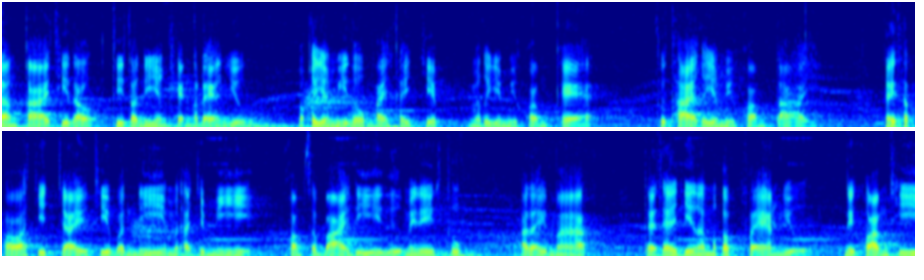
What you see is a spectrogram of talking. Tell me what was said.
ร่างกายที่เราที่ตอนนี้ยังแข็งแรงอยู่ มันก็ยังมีโรคภัยไข้เจ็บ มันก็ยังมีความแก่ สุดท้ายก็ยังมีความตาย ในสภาวะจิตใจที่วันนี้มันอาจจะมีความสบายดีหรือไม่ได้ทุกข์อะไรมาก แต่แท้จริงแล้วมันก็แฝงอยู่ในความที่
